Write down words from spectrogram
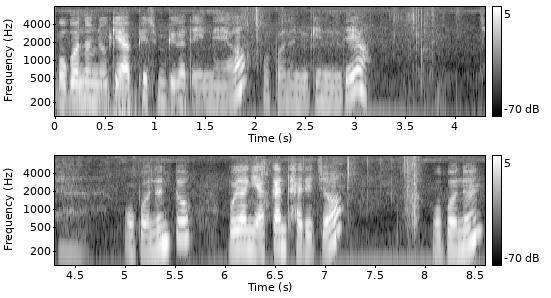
5번은 여기 앞에 준비가 되어 있네요. 5번은 여기 있는데요. 자, 5번은 또 모양이 약간 다르죠? 5번은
